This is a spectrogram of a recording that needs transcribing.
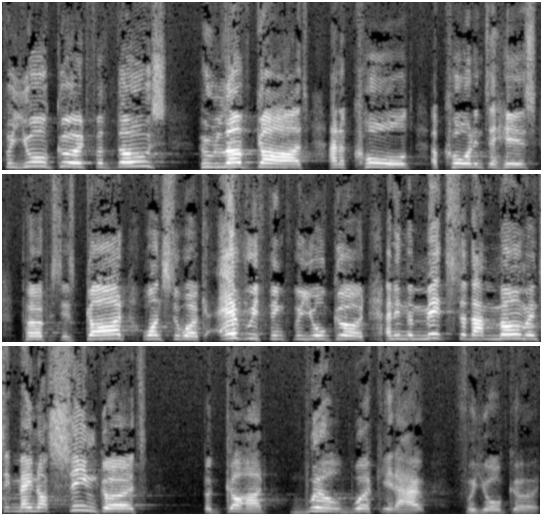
for your good, for those who love God and are called according to his purposes. God wants to work everything for your good. And in the midst of that moment, it may not seem good, but God will work it out for your good.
